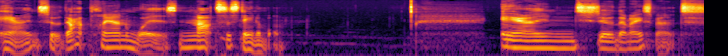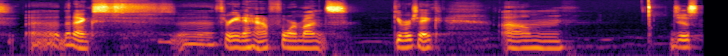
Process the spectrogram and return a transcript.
and so that plan was not sustainable. And so then I spent uh, the next uh, three and a half, four months, give or take. Um, just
